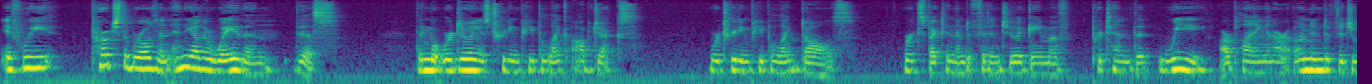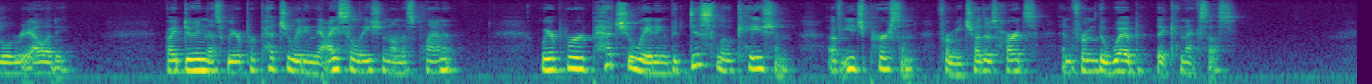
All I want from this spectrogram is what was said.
If we approach the world in any other way than this, then what we're doing is treating people like objects. We're treating people like dolls. We're expecting them to fit into a game of pretend that we are playing in our own individual reality. By doing this, we are perpetuating the isolation on this planet. We are perpetuating the dislocation of each person from each other's hearts and from the web that connects us.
